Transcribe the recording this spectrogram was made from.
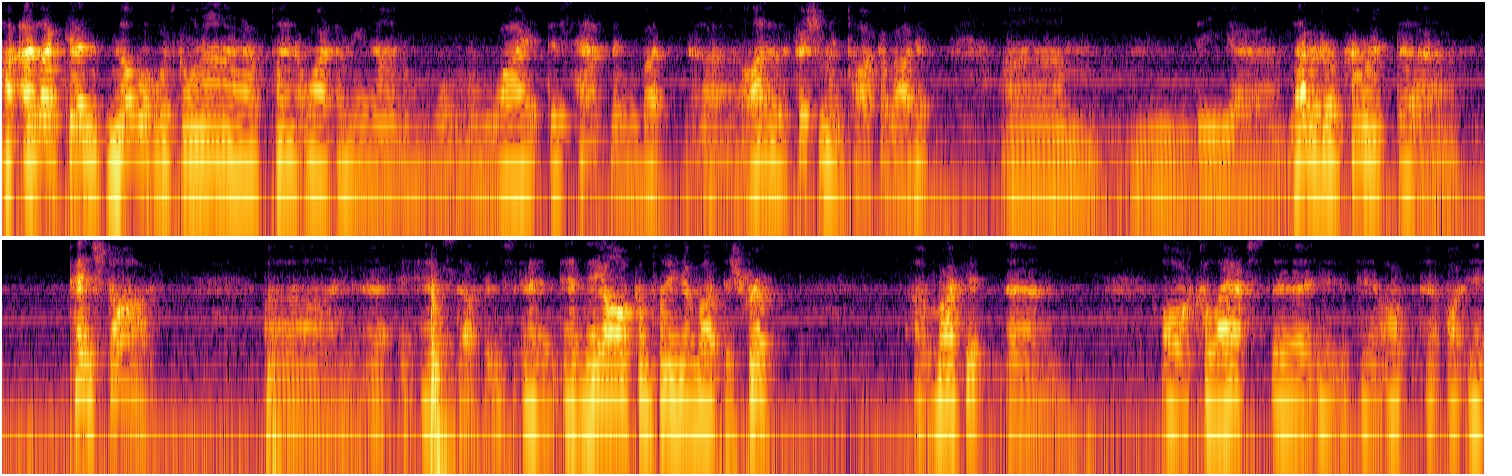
I'd like to know what was going on on our planet. Why I mean, on wh- why this happened. But uh, a lot of the fishermen talk about it. Um, the uh, Labrador current uh, pinched off uh, uh, and stuff, and, and and they all complain about the shrimp uh, market uh, all collapsed uh, in, in, off, uh, in,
